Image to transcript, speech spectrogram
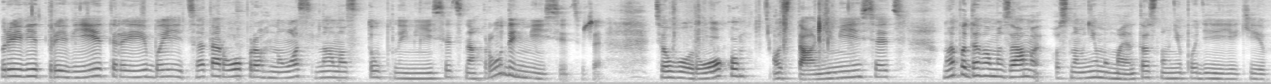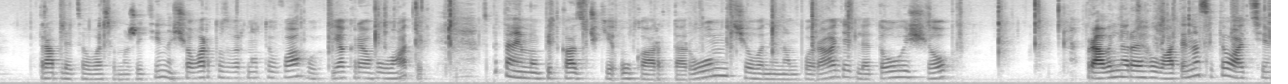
Привіт-привіт, риби! Це таро прогноз на наступний місяць, на грудень місяць вже цього року, останній місяць. Ми подивимося з вами основні моменти, основні події, які трапляться у вашому житті, на що варто звернути увагу, як реагувати. Спитаємо підказочки у карт Таро, що вони нам порадять для того, щоб правильно реагувати на ситуацію.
